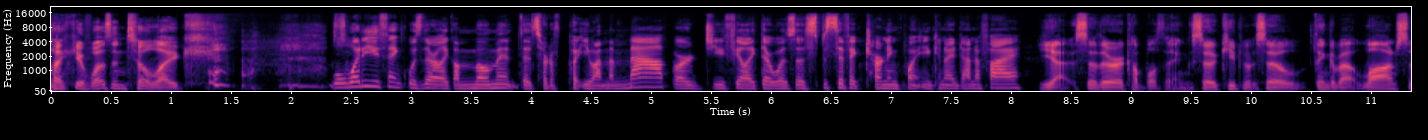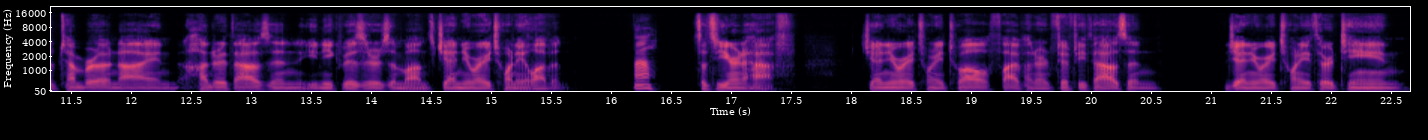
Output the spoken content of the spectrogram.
like it wasn't until like Well, what do you think? Was there like a moment that sort of put you on the map, or do you feel like there was a specific turning point you can identify? yeah. So there are a couple of things. So keep it. So think about launch September 09, 100,000 unique visitors a month, January 2011. Wow. So it's a year and a half. January 2012, 550,000. January 2013,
